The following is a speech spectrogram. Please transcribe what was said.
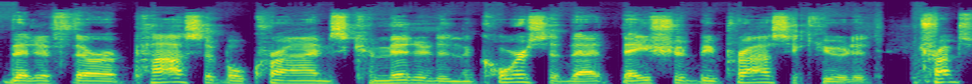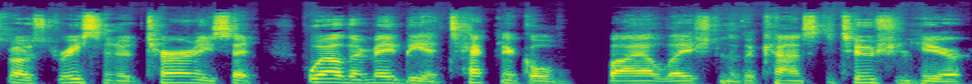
that if there are possible crimes committed in the course of that, they should be prosecuted. Trump's most recent attorney said, well, there may be a technical violation of the Constitution here.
